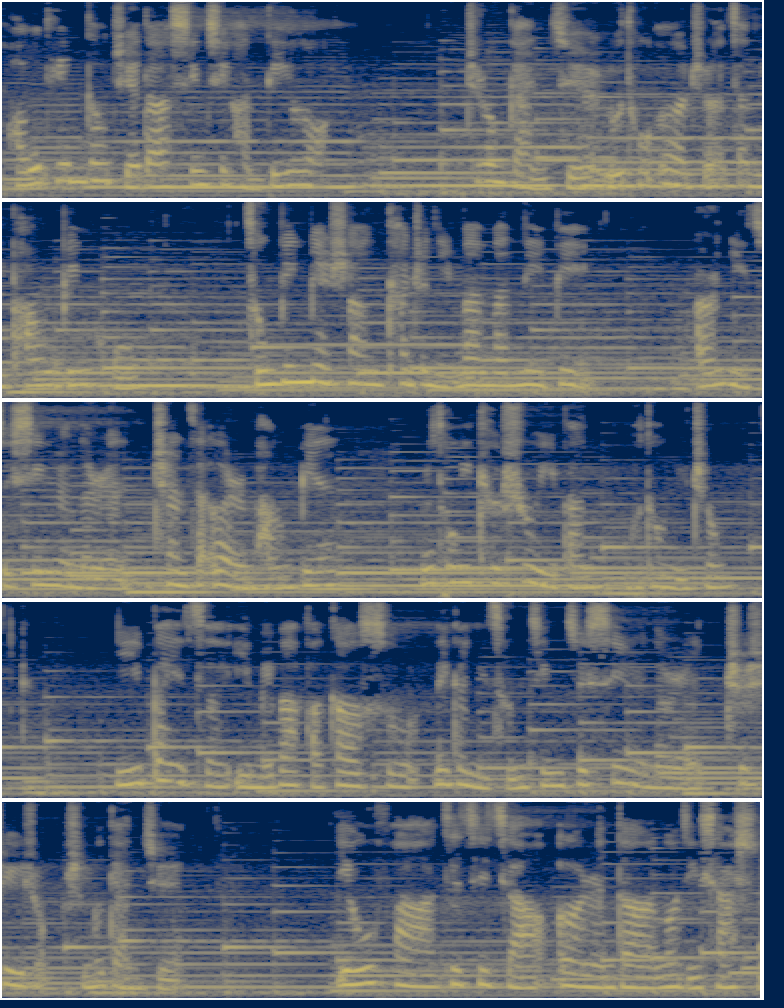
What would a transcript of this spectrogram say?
好多天都觉得心情很低落。这种感觉如同恶者将你抛入冰湖，从冰面上看着你慢慢溺毙，而你最信任的人站在恶人旁边，如同一棵树一般无动于衷。你一辈子也没办法告诉那个你曾经最信任的人，这是一种什么感觉。也无法再计较恶人的落井下石，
